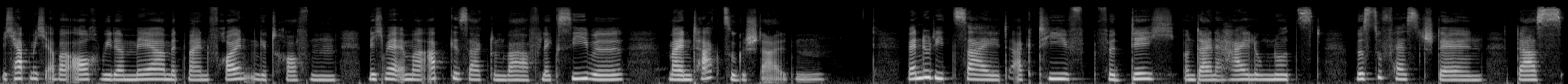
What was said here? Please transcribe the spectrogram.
Ich habe mich aber auch wieder mehr mit meinen Freunden getroffen, nicht mehr immer abgesagt und war flexibel, meinen Tag zu gestalten. Wenn du die Zeit aktiv für dich und deine Heilung nutzt, wirst du feststellen, dass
